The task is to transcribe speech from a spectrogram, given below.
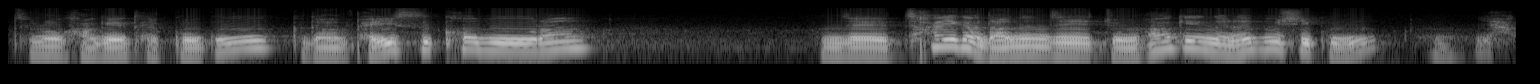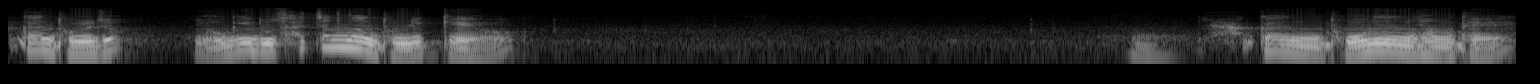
들어가게 될 거고 그 다음 베이스 커브랑 이제 차이가 나는지 좀 확인을 해 보시고 약간 돌죠? 여기도 살짝만 돌릴게요 약간 도는 형태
